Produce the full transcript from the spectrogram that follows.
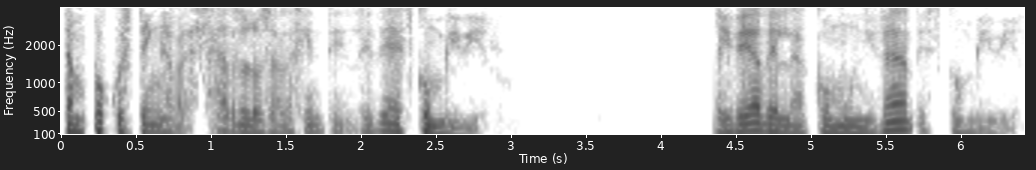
tampoco está en abrazarlos a la gente. La idea es convivir. La idea de la comunidad es convivir.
